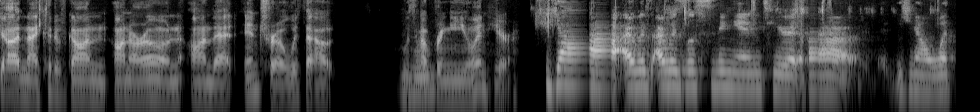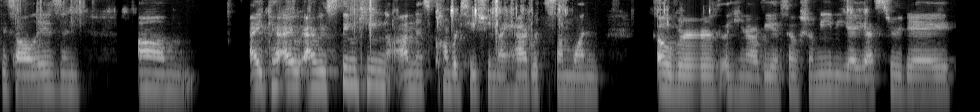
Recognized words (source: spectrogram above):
God and I could have gone on our own on that intro without without Mhm. bringing you in here. Yeah, I was I was listening into it about you know what this all is, and um, I, I I was thinking on this conversation I had with someone over you know via social media yesterday,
